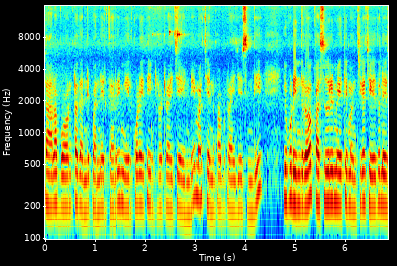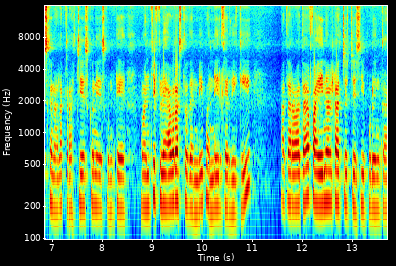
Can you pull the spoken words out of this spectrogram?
చాలా బాగుంటుందండి పన్నీర్ కర్రీ. మీరు కూడా అయితే ఇంట్లో ట్రై చేయండి. మా చిన్నపాప ట్రై చేసింది. ఇప్పుడు ఇందులో కసూరి అయితే మంచిగా చేతులు వేసుకొని అలా క్రష్ చేసుకొని వేసుకుంటే మంచి ఫ్లేవర్ వస్తుందండి పన్నీర్ కర్రీకి. ఆ తర్వాత ఫైనల్ టచ్ వచ్చేసి ఇప్పుడు ఇంకా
